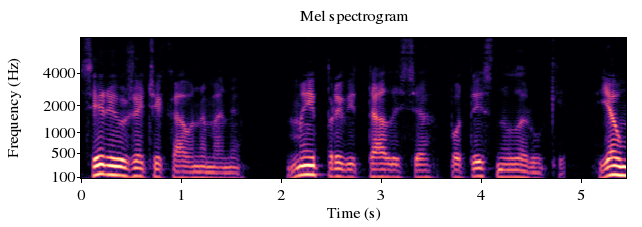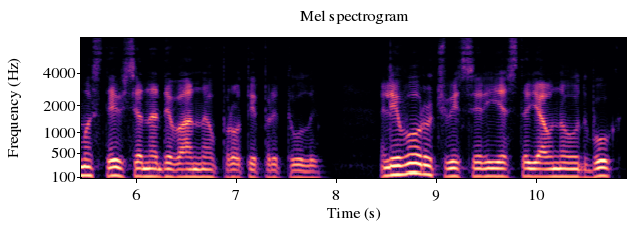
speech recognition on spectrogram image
Сірий уже чекав на мене. Ми привіталися, потиснули руки. Я вмостився на диван навпроти притули. Ліворуч від Сирія стояв ноутбук,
